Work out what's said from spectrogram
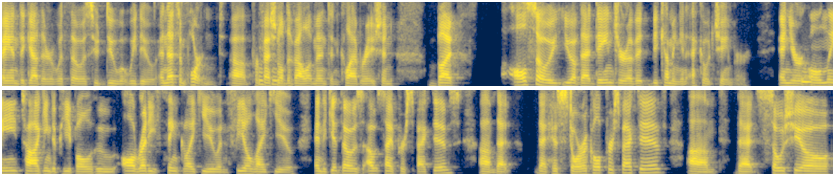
band together with those who do what we do and that's important uh, professional mm-hmm. development and collaboration but also you have that danger of it becoming an echo chamber and you're mm-hmm. only talking to people who already think like you and feel like you and to get those outside perspectives um, that that historical perspective, um, that socio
